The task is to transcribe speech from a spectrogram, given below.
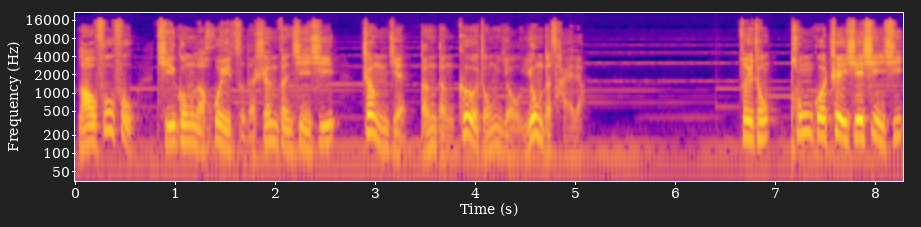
老夫妇提供了惠子的身份信息、证件等等各种有用的材料。最终，通过这些信息，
